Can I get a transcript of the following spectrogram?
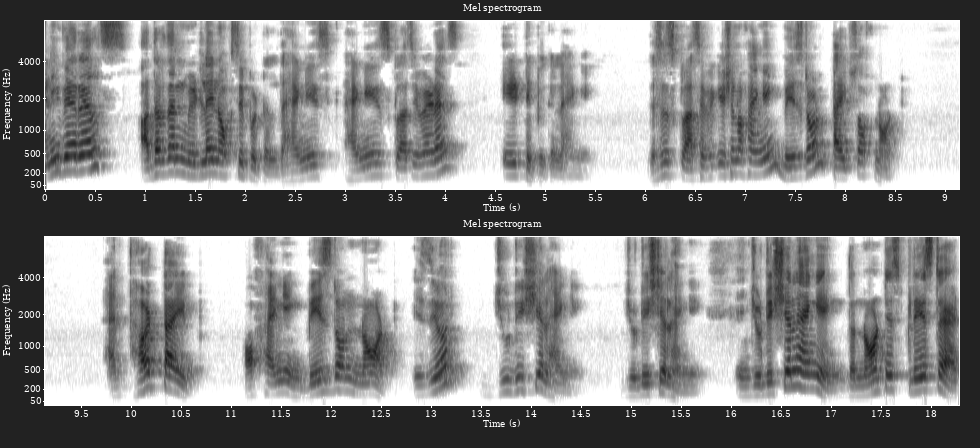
anywhere else other than midline occipital the hanging is, hanging is classified as atypical hanging this is classification of hanging based on types of knot. And third type of hanging based on knot is your judicial hanging. Judicial hanging. In judicial hanging the knot is placed at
